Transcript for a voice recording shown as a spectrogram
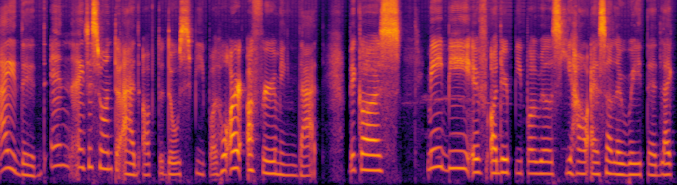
I did. And I just want to add up to those people who are affirming that. Because maybe if other people will see how I celebrated, like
